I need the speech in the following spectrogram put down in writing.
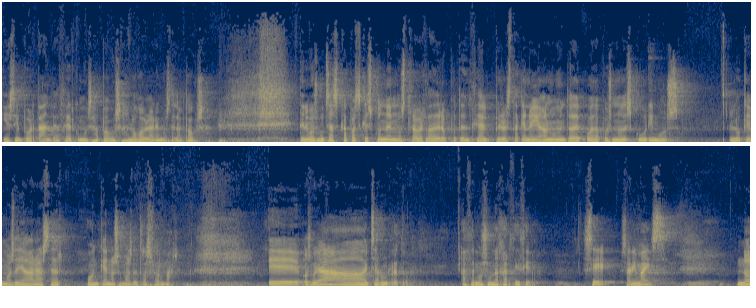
Y es importante hacer como esa pausa. Luego hablaremos de la pausa. Tenemos muchas capas que esconden nuestro verdadero potencial, pero hasta que no llega el momento adecuado, pues no descubrimos lo que hemos de llegar a ser o en qué nos hemos de transformar. Eh, os voy a echar un reto. ¿Hacemos un ejercicio? ¿Sí? ¿Os animáis? No,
